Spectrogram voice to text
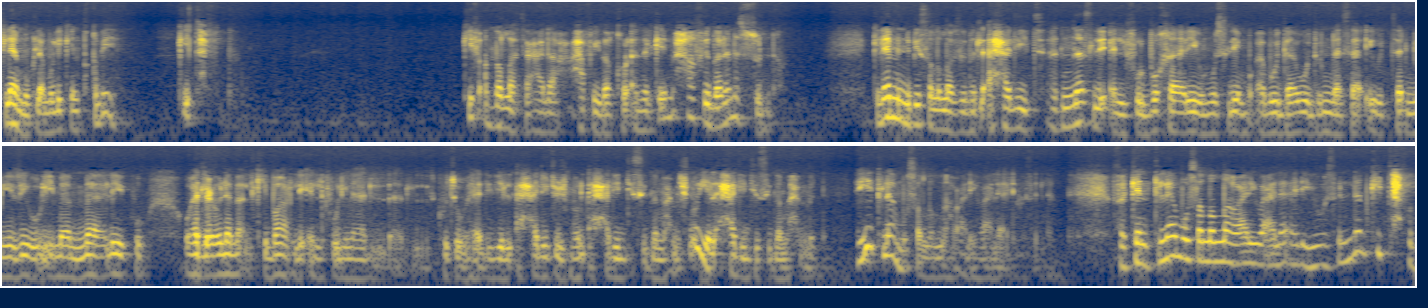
كلامه كلامه اللي كينطق به كيتحفظ. كيف أن الله تعالى حفظ القرآن الكريم؟ حافظ لنا السنة. كلام النبي صلى الله عليه وسلم الأحاديث هاد الناس اللي ألفوا البخاري ومسلم وأبو داود والنسائي والترمذي والإمام مالك وهاد العلماء الكبار اللي ألفوا لنا هاد الكتب هذه ديال الأحاديث وجمعوا الأحاديث ديال سيدنا محمد. شنو هي الأحاديث ديال سيدنا محمد؟ هي كلامه صلى الله عليه وعلى آله وسلم. فكان كلامه صلى الله عليه وعلى آله وسلم كيتحفظ.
